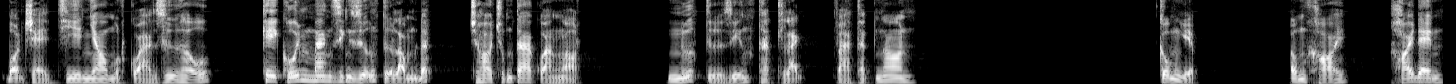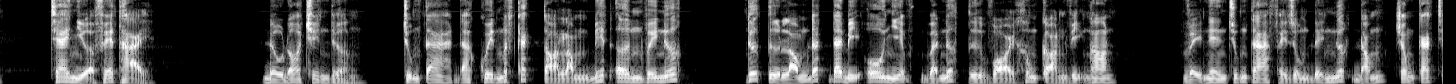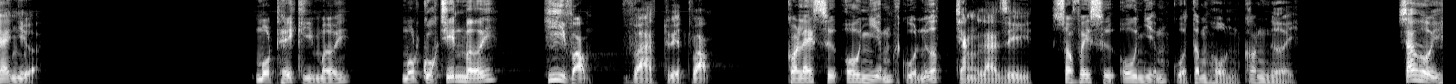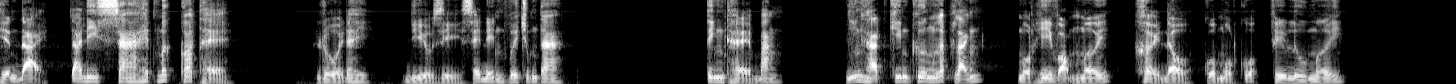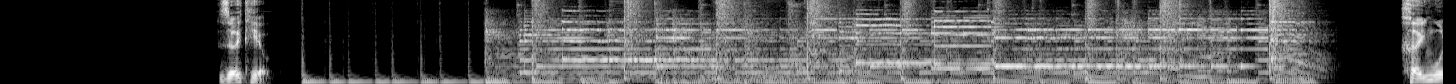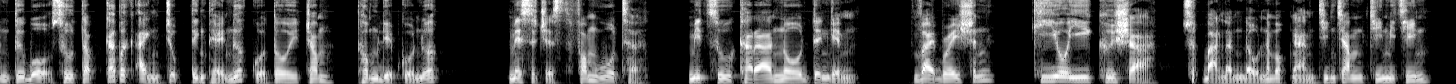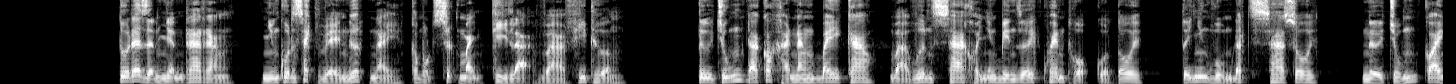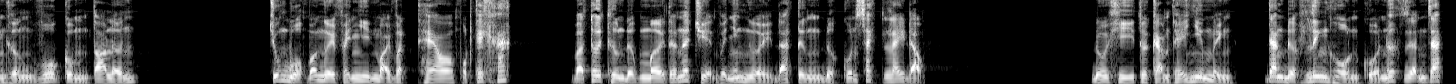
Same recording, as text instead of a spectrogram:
Bọn trẻ chia nhau một quả dưa hấu, cây cối mang dinh dưỡng từ lòng đất, cho chúng ta quả ngọt. Nước từ giếng thật lạnh và thật ngon. Công nghiệp. Ống khói khói đen chai nhựa phế thải. Đâu đó trên đường chúng ta đã quên mất cách tỏ lòng biết ơn với nước. Nước từ lòng đất đã bị ô nhiễm và nước từ vòi không còn vị ngon. Vậy nên chúng ta phải dùng đến nước đóng trong các chai nhựa. Một thế kỷ mới một cuộc chiến mới hy vọng và tuyệt vọng. Có lẽ sự ô nhiễm của nước chẳng là gì so với sự ô nhiễm của tâm hồn con người. Xã hội hiện đại đã đi xa hết mức có thể. Rồi đây, điều gì sẽ đến với chúng ta? Tinh thể băng, những hạt kim cương lấp lánh, một hy vọng mới, khởi đầu của một cuộc phiêu lưu mới. Giới thiệu. Khởi nguồn từ bộ sưu tập các bức ảnh chụp tinh thể nước của tôi trong Thông điệp của nước. Messages from Water. Mitsukara no Dengen. Vibration. Kiyoi Kusha, xuất bản lần đầu năm 1999. Tôi đã dần nhận ra rằng những cuốn sách về nước này có một sức mạnh kỳ lạ và phi thường. Tự chúng đã có khả năng bay cao và vươn xa khỏi những biên giới quen thuộc của tôi tới những vùng đất xa xôi nơi chúng có ảnh hưởng vô cùng to lớn. Chúng buộc mọi người phải nhìn mọi vật theo một cách khác, và tôi thường được mời tới nói chuyện với những người đã từng được cuốn sách lay động. Đôi khi tôi cảm thấy như mình đang được linh hồn của nước dẫn dắt.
